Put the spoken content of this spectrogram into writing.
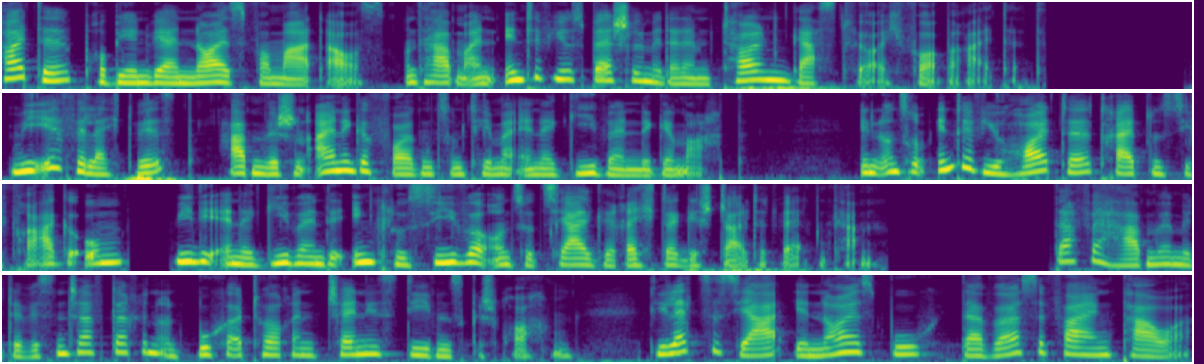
Heute probieren wir ein neues Format aus und haben ein Interview-Special mit einem tollen Gast für euch vorbereitet. Wie ihr vielleicht wisst, haben wir schon einige Folgen zum Thema Energiewende gemacht. In unserem Interview heute treibt uns die Frage um, wie die Energiewende inklusiver und sozial gerechter gestaltet werden kann. Dafür haben wir mit der Wissenschaftlerin und Buchautorin Jenny Stevens gesprochen, die letztes Jahr ihr neues Buch Diversifying Power,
